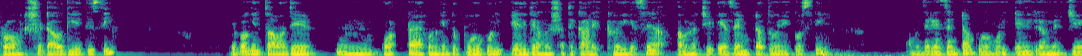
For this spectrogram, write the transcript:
প্রম্পট সেটাও দিয়ে দিছি। এরপর কিন্তু আমাদের বটটা এখন কিন্তু পুরোপুরি টেলিগ্রামের সাথে কানেক্ট হয়ে গেছে। আমরা যে এজেন্টটা তৈরি করছি, আমাদের এজেন্টটা পুরোপুরি টেলিগ্রামের যে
